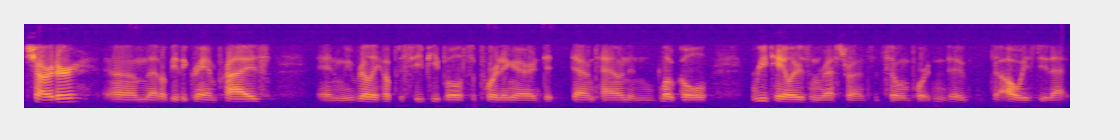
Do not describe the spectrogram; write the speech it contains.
charter. Um, that'll be the grand prize, and we really hope to see people supporting our d- downtown and local retailers and restaurants. It's so important to to always do that.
